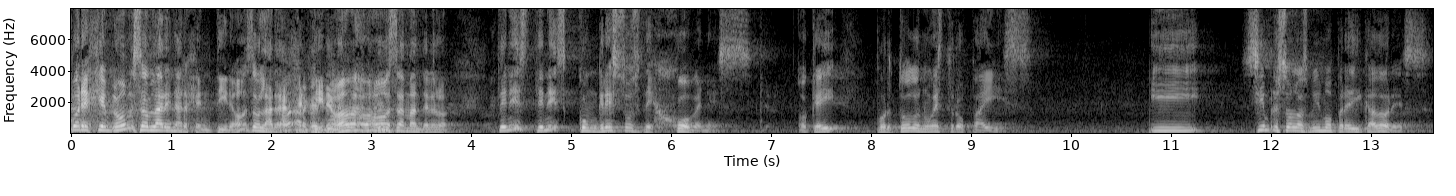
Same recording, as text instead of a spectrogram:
Por ejemplo, vamos a hablar en Argentina. Vamos a hablar de Argentina. Vamos, vamos a mantenerlo. Tenés, tenés congresos de jóvenes, ¿ok? Por todo nuestro país. Y siempre son los mismos predicadores.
